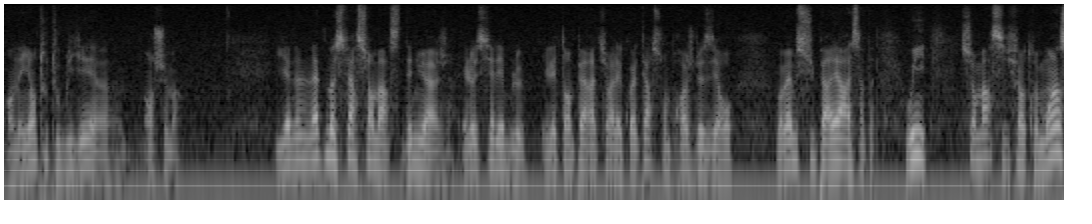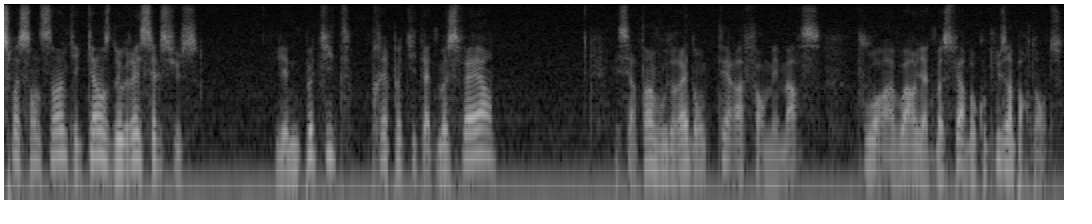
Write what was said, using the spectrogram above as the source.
en ayant tout oublié euh, en chemin. Il y a une atmosphère sur Mars, des nuages, et le ciel est bleu, et les températures à l'équateur sont proches de zéro, ou même supérieures à certains... Oui, sur Mars, il fait entre moins 65 et 15 degrés Celsius. Il y a une petite, très petite atmosphère, et certains voudraient donc terraformer Mars pour avoir une atmosphère beaucoup plus importante.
